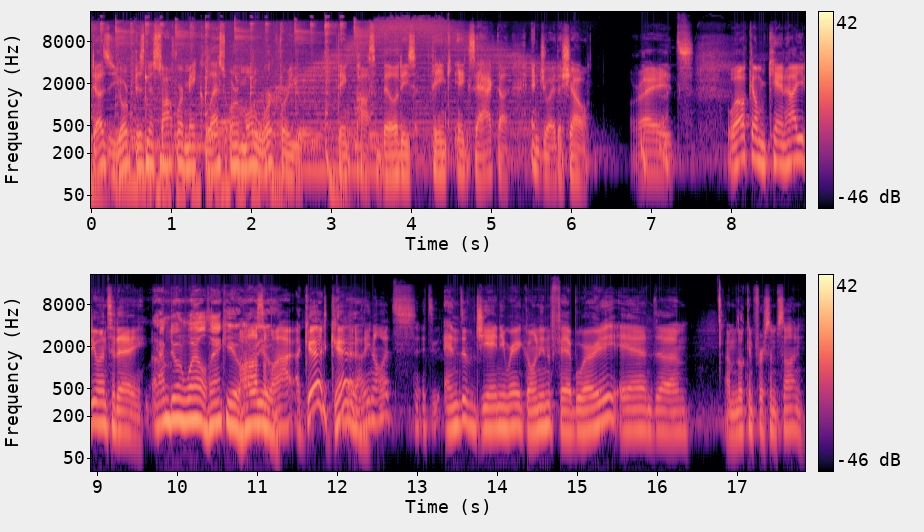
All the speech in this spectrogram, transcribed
Does your business software make less or more work for you? Think possibilities, think exacta. Enjoy the show. Right. Welcome, Ken. How you doing today? I'm doing well, thank you. How awesome. are you? good, good. Yeah. You know, it's it's end of January, going into February, and um, I'm looking for some sun.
